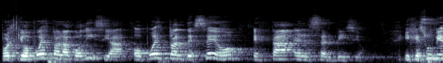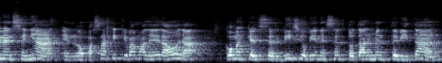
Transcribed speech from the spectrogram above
Porque opuesto a la codicia, opuesto al deseo, está el servicio. Y Jesús viene a enseñar en los pasajes que vamos a leer ahora cómo es que el servicio viene a ser totalmente vital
